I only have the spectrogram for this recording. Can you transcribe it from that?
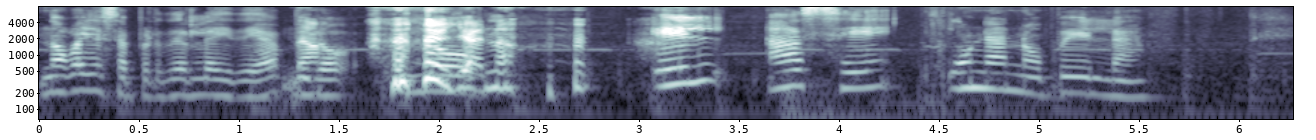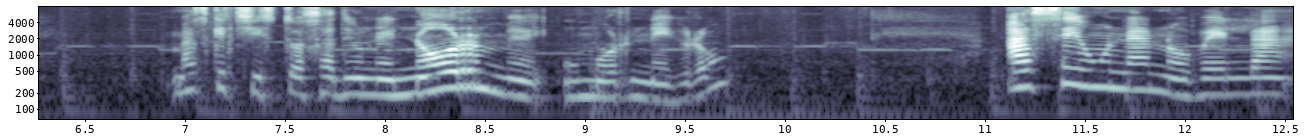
no vayas a perder la idea, pero ya no. él hace una novela más que chistosa de un enorme humor negro. Hace una novela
